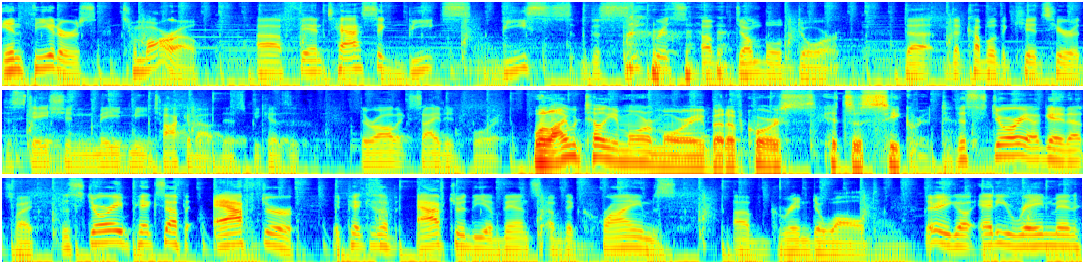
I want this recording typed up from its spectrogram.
in theaters tomorrow, uh, Fantastic Beats Beasts: The Secrets of Dumbledore. The the couple of the kids here at the station made me talk about this because it, they're all excited for it. Well, I would tell you more, Maury, but of course, it's a secret. The story, okay, that's fine. The story picks up after it picks up after the events of the crimes of Grindelwald. There you go, Eddie Redmayne.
